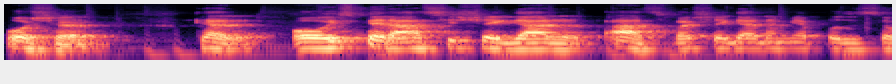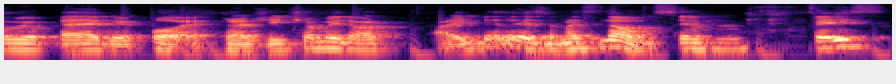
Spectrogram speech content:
poxa, cara, ou esperar se chegar, ah, se vai chegar na minha posição eu pego, e, pô, é, pra gente é o melhor, aí beleza, mas não, você uhum. fez,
